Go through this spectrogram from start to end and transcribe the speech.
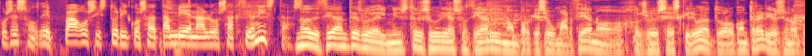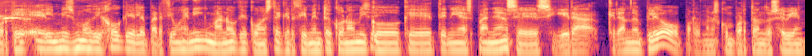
pues eso, de pagos históricos también a los accionistas. No, decía antes lo del ministro de Seguridad Social, no porque sea un marciano, José Luis Escriba, todo lo contrario, sino porque él mismo dijo que le pareció un enigma, ¿no? Que con este crecimiento económico que tenía España se siguiera creando empleo o por lo menos comportándose bien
